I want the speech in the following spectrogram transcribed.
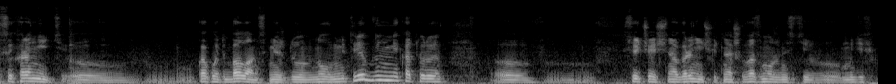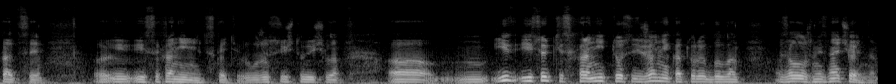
сохранить э, какой-то баланс между новыми требованиями, которые все чаще ограничивают наши возможности в модификации и, и сохранение, так сказать, уже существующего, а, и, и все-таки сохранить то содержание, которое было заложено изначально.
